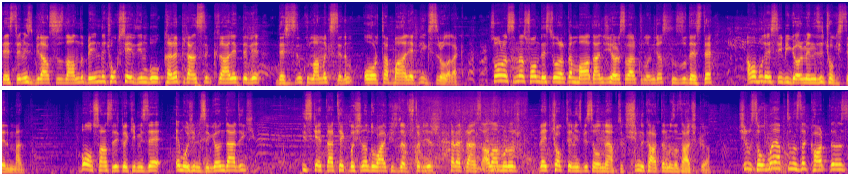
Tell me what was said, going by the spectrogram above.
Destemiz biraz hızlandı. Benim de çok sevdiğim bu Kara Prenslik Kraliyet Devi destesini kullanmak istedim. Orta maliyetli iksir olarak. Sonrasında son deste olarak da madenci yarasalar kullanacağız. Hızlı deste. Ama bu desteği bir görmenizi çok isterim ben. Bol şans dedik rakibimize emojimizi gönderdik. İskeletler tek başına duvar yıkıcıları tutabilir. Kara Prens alan vurur ve çok temiz bir savunma yaptık. Şimdi kartlarımız atağa çıkıyor. Şimdi savunma yaptığınızda kartlarınız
